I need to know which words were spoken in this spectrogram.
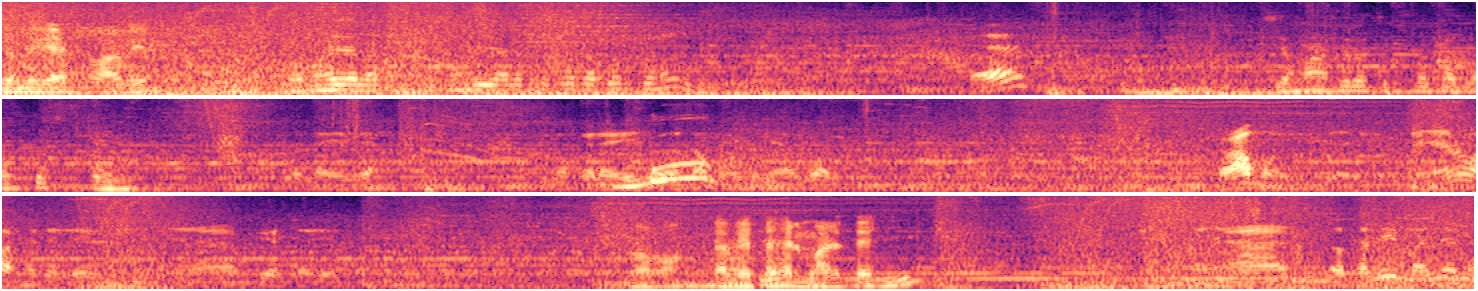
Yo me quiero jugar bien. Vamos allá a la, vamos allá a las 50 plantas hoy. ¿Eh? Si vamos a hacer las 50 plantas hoy. Buena idea. Si no queréis, lo me da igual. Pero vamos, mañana no vas a tener. Mañana es fiesta eso. No, la fiesta es el martes. Sí. No salís mañana.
